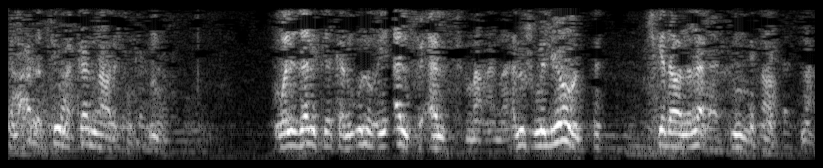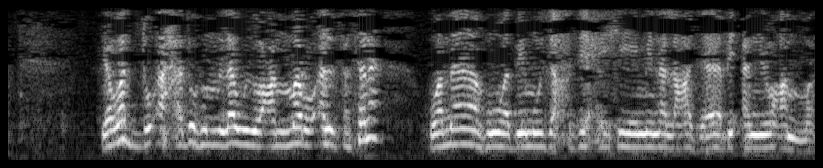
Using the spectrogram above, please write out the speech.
العدد فيما كان نعرفه. ولذلك كانوا يقولوا إيه ألف ألف. ما ما قالوش مليون. مش كده ولا لا. آه. نعم. يود أحدهم لو يعمر ألف سنة وما هو بمزحزحه من العذاب أن يعمر.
